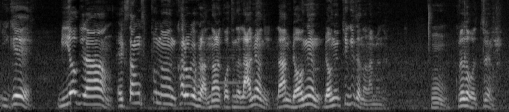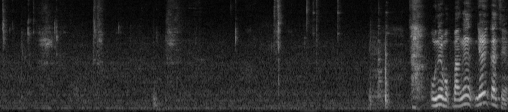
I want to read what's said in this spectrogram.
이게 미역이랑 액상 스프는 칼로리가 별로 안 나올 것 같은데 라면이 라면은 면은 튀기잖아 라면은. 응, 그래서 그렇지. 오늘 먹방은 여기까지.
